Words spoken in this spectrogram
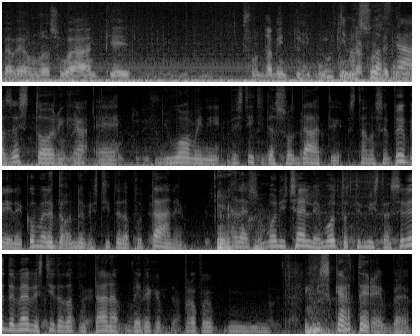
aveva una sua anche mh, fondamento di cultura. L'ultima sua che frase storica è gli uomini vestiti da soldati stanno sempre bene come le donne vestite da puttane. Ecco. Adesso Monicelli è molto ottimista, se vede me vestita da puttana vede che proprio mm, mi scarterebbe.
